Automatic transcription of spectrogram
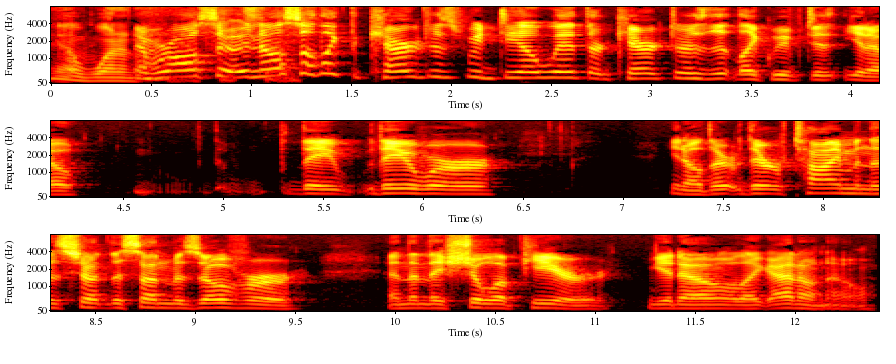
Yeah, one and, and we're also and also like the characters we deal with are characters that like we've just you know they they were you know their their time in the sun, the sun was over and then they show up here you know like I don't know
